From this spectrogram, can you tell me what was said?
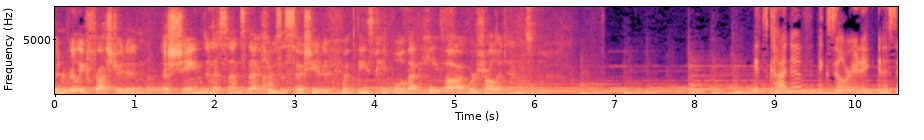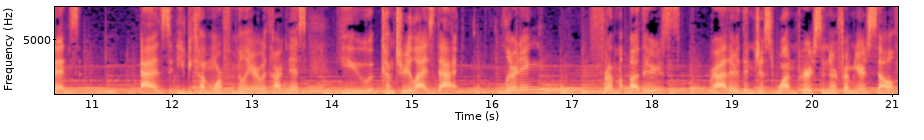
been really frustrated and ashamed in a sense that he was associated with these people that he thought were charlatans. It's kind of exhilarating in a sense. As you become more familiar with Harkness, you come to realize that learning from others rather than just one person or from yourself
